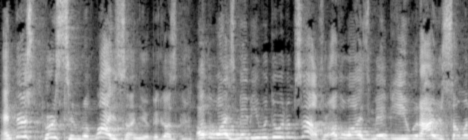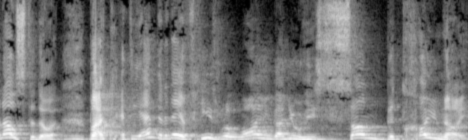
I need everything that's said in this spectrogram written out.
and this person relies on you, because otherwise maybe he would do it himself, or otherwise maybe he would hire someone else to do it. But at the end of the day, if he's relying on you, he's some bitchoinoi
